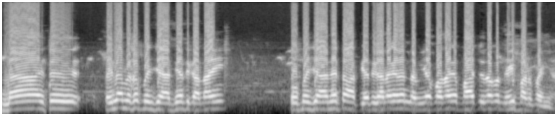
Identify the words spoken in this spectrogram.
ਮੈਂ ਇੱਥੇ ਪਹਿਲਾਂ ਮੇਰੇ ਤੋਂ ਪੰਚਾਇਤ ਦੀਆਂ ਦੁਕਾਨਾਂ ਸੀ। ਉਹ ਪੰਚਾਇਤ ਨੇ ਢਾਤੀਆਂ ਦੁਕਾਨਾਂ ਕਹਿੰਦੇ ਨਵੀਆਂ ਪਾ ਦਾਂਗੇ ਬਾਅਦ ਚ ਉਹਨਾਂ ਕੋਲ ਨਹੀਂ ਬਣ ਪਾਈਆਂ।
